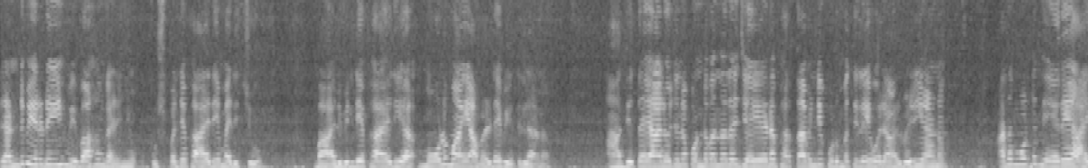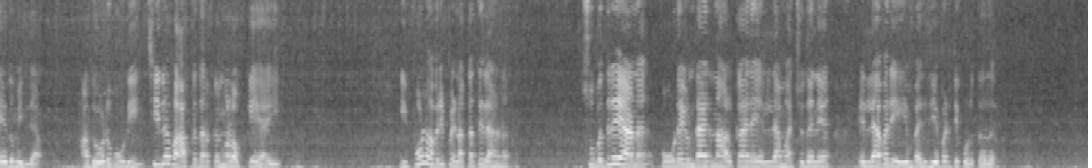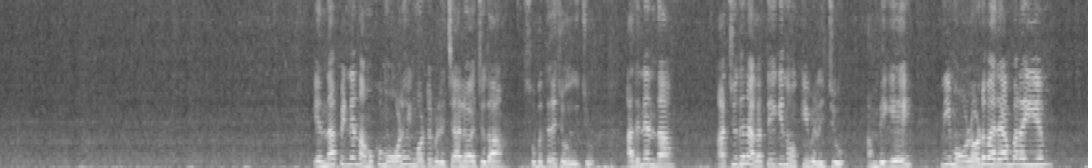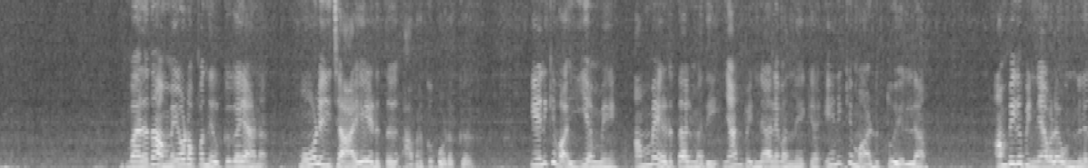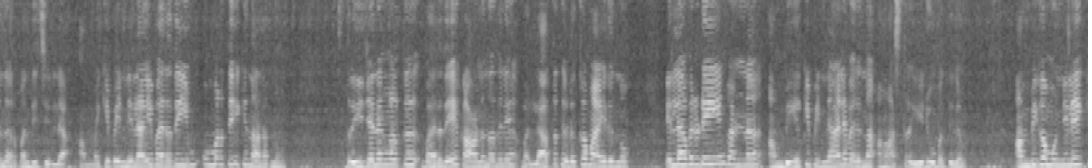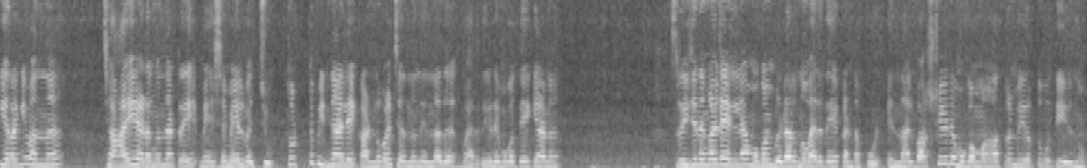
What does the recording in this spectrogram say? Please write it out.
രണ്ടുപേരുടെയും വിവാഹം കഴിഞ്ഞു. പുഷ്പന്റെ ഭാര്യ മരിച്ചു. ബാലുവിന്റെ ഭാര്യ മോളുമായി അവളുടെ വീട്ടിലാണ്. ആദ്യത്തെ ആലോചന കൊണ്ടുവന്നത് ജയയുടെ ഭർത്താവിന്റെ കുടുംബത്തിലെ ഒരാൾ വഴിയാണ്. അതങ്ങോട്ട് നേരെ ആയതുമില്ല. അതോടുകൂടി ചില വാക്കുതർക്കങ്ങളൊക്കെയായി. ഇപ്പോൾ അവർ പിണക്കത്തിലാണ്. സുഭദ്രയാണ് കൂടെയുണ്ടായിരുന്ന ആൾക്കാരെ എല്ലാം അച്യുതന് എല്ലാവരെയും പരിചയപ്പെടുത്തി കൊടുത്തത്. എന്നാ പിന്നെ നമുക്ക് മോളെ ഇങ്ങോട്ട് വിളിച്ചാലോ അച്യുത? സുഭദ്ര ചോദിച്ചു. അതിനെന്താ? അച്യുതൻ അകത്തേക്ക് നോക്കി വിളിച്ചു. അംബികയെ നീ മോളോട് വരാൻ പറയും? വരത അമ്മയോടൊപ്പം നിൽക്കുകയാണ്. മോൾ ഈ ചായ എടുത്ത് അവർക്ക് കൊടുക്ക്. എനിക്ക് വയ്യമ്മേ അമ്മ എടുത്താൽ മതി. ഞാൻ പിന്നാലെ വന്നേക്ക്. എനിക്ക് മടുത്തു എല്ലാം. അംബിക പിന്നെ അവളെ ഒന്നിനും നിർബന്ധിച്ചില്ല. അമ്മയ്ക്ക് പിന്നിലായി വരതയും ഉമ്മർത്തേക്ക് നടന്നു. സ്ത്രീജനങ്ങൾക്ക് വരതയെ കാണുന്നതിന് വല്ലാത്ത തിടുക്കമായിരുന്നു. എല്ലാവരുടെയും കണ്ണ് അംബികയ്ക്ക് പിന്നാലെ വരുന്ന ആ സ്ത്രീ രൂപത്തിലും. അംബിക മുന്നിലേക്ക് ഇറങ്ങി വന്ന് ചായയടങ്ങുന്ന ട്രേ മേശമേൽ വെച്ചു. തൊട്ട് പിന്നാലെ കണ്ണുകൾ ചെന്ന് നിന്നത് വരതയുടെ മുഖത്തേക്കാണ്. സ്ത്രീജനങ്ങളുടെ എല്ലാ മുഖം വിടർന്നു വരതയെ കണ്ടപ്പോൾ എന്നാൽ വർഷയുടെ മുഖം മാത്രം വീർത്തുകുത്തിയിരുന്നു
